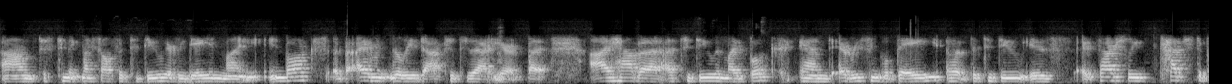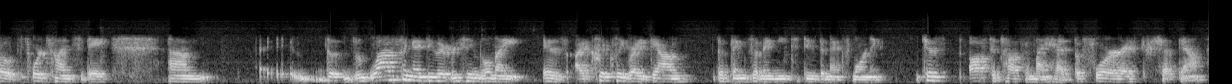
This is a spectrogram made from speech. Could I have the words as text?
um, just to make myself a to do every day in my inbox. But I haven't really adapted to that yet. But I have a, a to do in my book, and every single day uh, the to do is it's actually touched about four times a day. Um, the, the last thing I do every single night is I quickly write down the things that I need to do the next morning just off the top of my head before I shut down.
